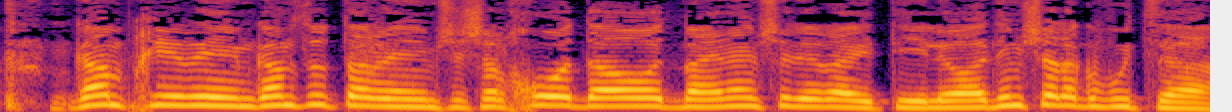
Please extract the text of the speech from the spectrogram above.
גם בכירים, גם זוטרים, ששלחו הודעות, בעיניים שלי ראיתי, לאוהדים של הקבוצה,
